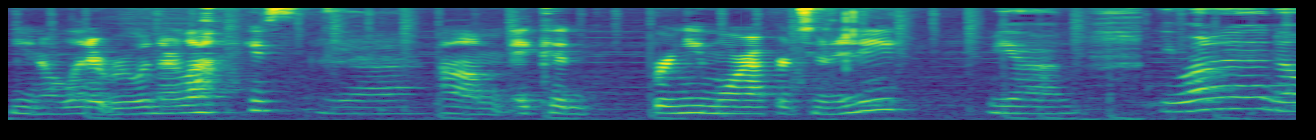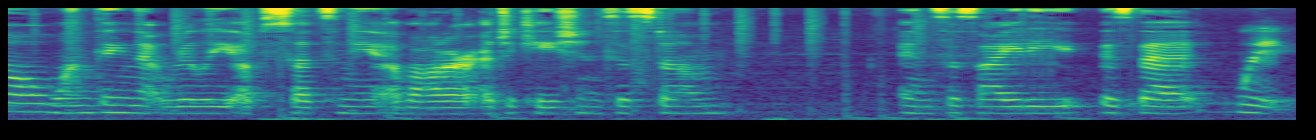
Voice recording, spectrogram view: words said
you know, let it ruin their lives. yeah Um, it could bring you more opportunity. yeah you want to know one thing that really upsets me about our education system in society is that Wait,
